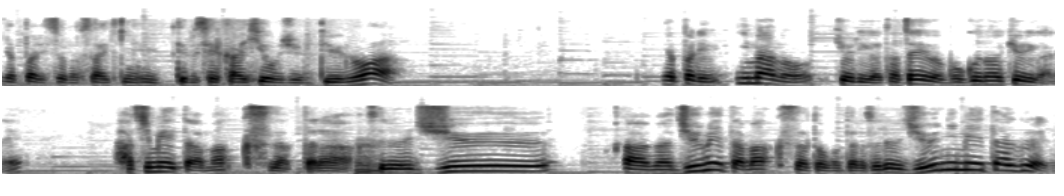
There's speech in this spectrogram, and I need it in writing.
やっぱりその最近言ってる世界標準っていうのはやっぱり今の距離が例えば僕の距離がね8メーターマックスだったらうん。それを10あまあ10メーターマックスだと思ったらそれを12メーターぐらいに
